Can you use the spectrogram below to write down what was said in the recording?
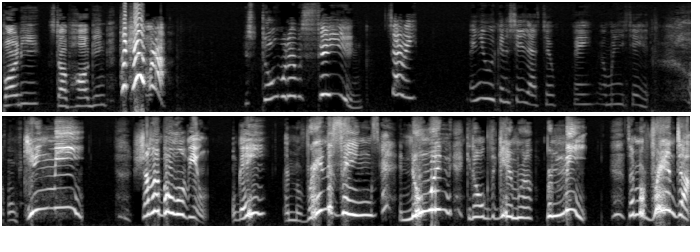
Barney, stop hogging. The camera! You stole what I was saying. Sorry. I knew you were going to say that, so I'm to say it. Are you kidding me? Shut up, all of you, okay? I'm Miranda Sings, and no one can hold the camera from me. So I'm Miranda.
